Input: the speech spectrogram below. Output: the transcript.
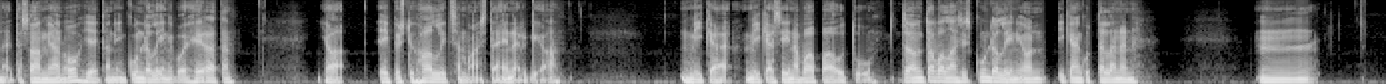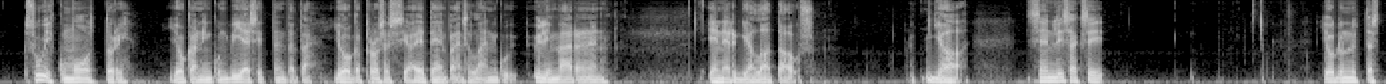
näitä saamiaan ohjeita, niin kundaliini voi herätä ja ei pysty hallitsemaan sitä energiaa – mikä, mikä siinä vapautuu. Se on tavallaan siis kundaliini on ikään kuin tällainen mm, suihkumoottori, joka niin kuin vie sitten tätä joogaprosessia eteenpäin, sellainen niin kuin ylimääräinen energialataus. Ja sen lisäksi joudun nyt tästä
